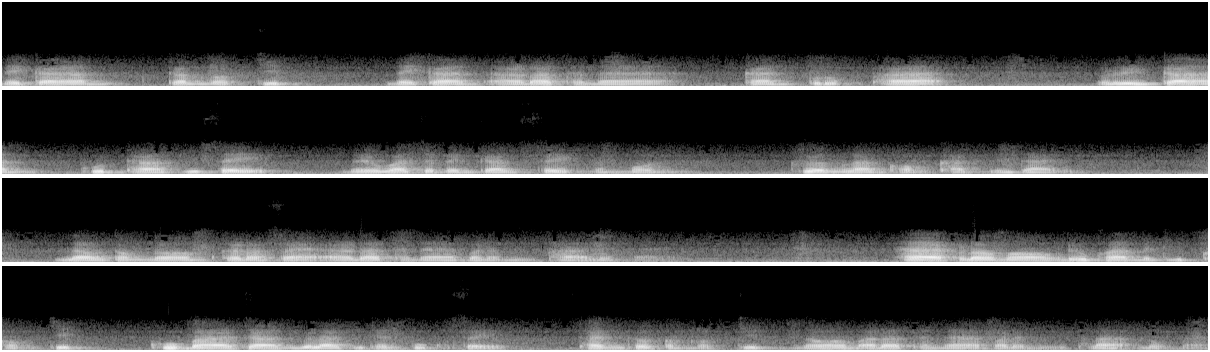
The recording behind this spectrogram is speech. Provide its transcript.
ในการกำหนดจิตในการอาราธนา การปลุกพระหรือการพุทธาพิเศษไม่ว่าจะเป็นการเสกน้ำมนต์เครื่องรางของขันใดๆเราต้องน้อมกระแสอาราธนาบารมีพระลงมาหากเรามองด้วยความเป็นทิพย์ของจิตครูบาอาจารย์เวลาที่ท่านปลุกเสกท่านก็กำหนดจิตน้อมอาราธนาบารมีพระลงมา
